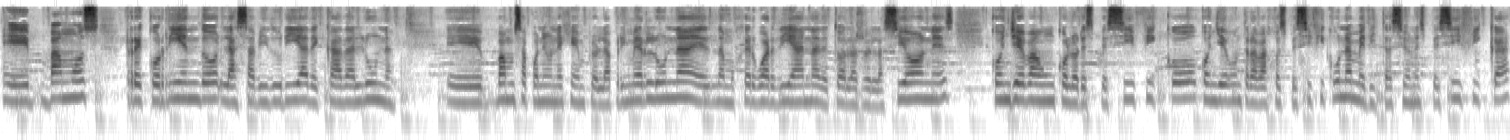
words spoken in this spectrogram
eh, vamos recorriendo la sabiduría de cada luna. Eh, vamos a poner un ejemplo. La primer luna es la mujer guardiana de todas las relaciones, conlleva un color específico, conlleva un trabajo específico, una meditación específica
